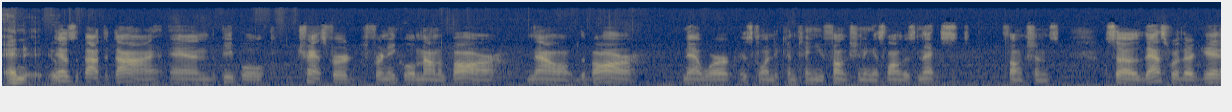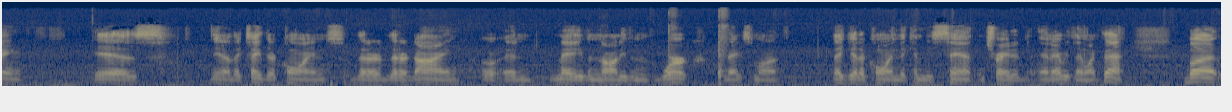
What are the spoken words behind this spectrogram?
and It was about to die, and the people transferred for an equal amount of bar. Now the bar network is going to continue functioning as long as Next functions. So that's where they're getting is, you know, they take their coins that are that are dying or, and may even not even work next month. They get a coin that can be sent and traded and everything like that. But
